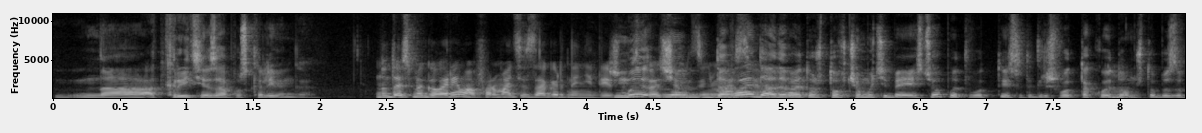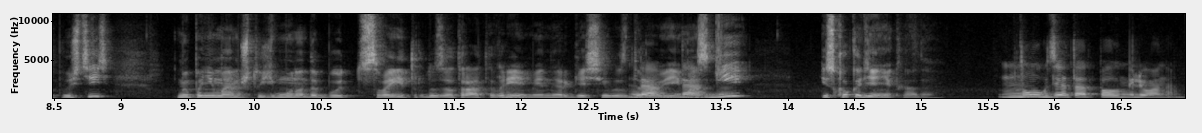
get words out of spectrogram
на открытие, запуск каливинга? Ну, то есть мы говорим о формате загородной недвижимости. Мы, то, чем ну, давай, да, давай то, что, в чем у тебя есть опыт. Вот если ты говоришь, вот такой mm. дом, чтобы запустить, мы понимаем, что ему надо будет свои трудозатраты, mm. время, энергия, силы, здоровье да, и да, мозги. Да. И сколько денег надо? Ну, где-то от полумиллиона.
